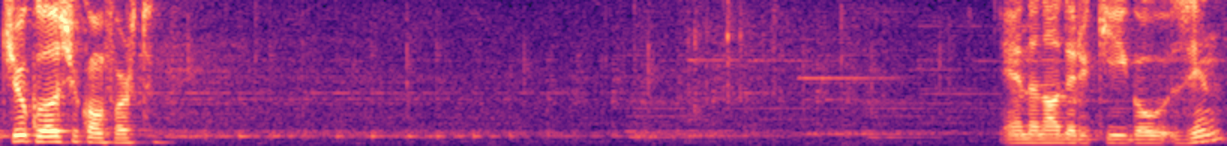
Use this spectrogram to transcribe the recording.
Too close to comfort. And another key goes in.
